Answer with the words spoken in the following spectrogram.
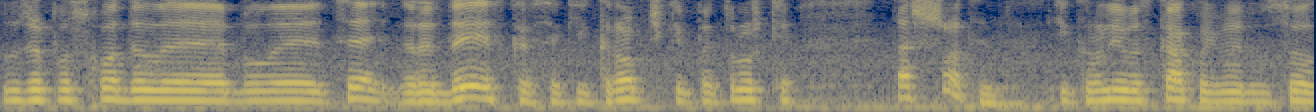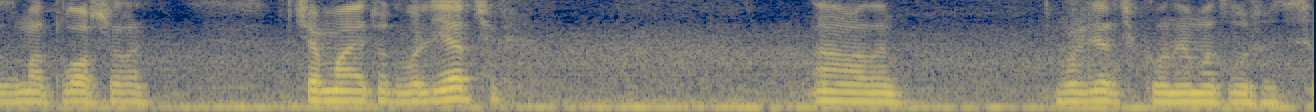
Тут вже посходили були це, редиска, всякі кропчики, петрушки. Та що ти? Ті кролі вискакують, ми тут все зматлошили. Хоча має тут вольєрчик. Але вольєрчик вони матлушать все.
